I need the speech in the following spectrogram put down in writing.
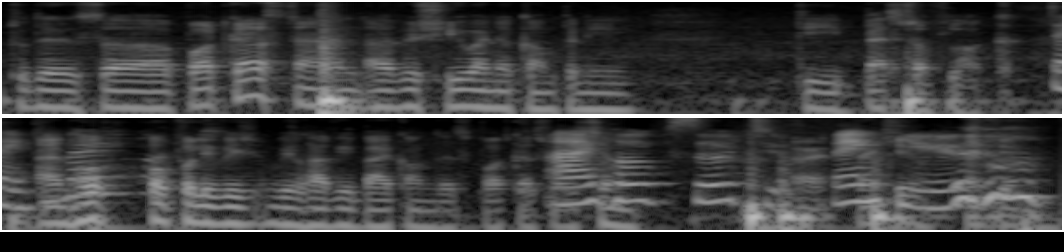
to this uh, podcast, and I wish you and your company the best of luck. Thank you. And ho- hopefully we will have you back on this podcast. I soon. hope so too. Right, thank, thank, you. you. thank you.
